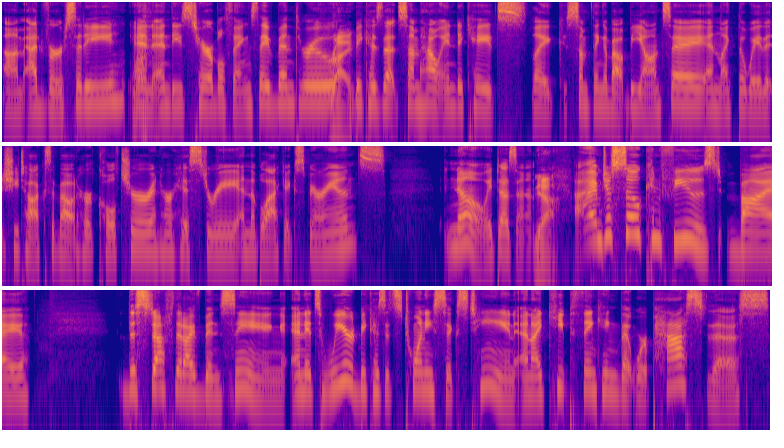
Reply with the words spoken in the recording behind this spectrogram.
um, adversity and, and these terrible things they've been through Right. because that somehow indicates like something about Beyonce and like the way that she talks about her culture and her history and the black experience. No, it doesn't. Yeah. I'm just so confused by the stuff that I've been seeing. And it's weird because it's 2016 and I keep thinking that we're past this.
